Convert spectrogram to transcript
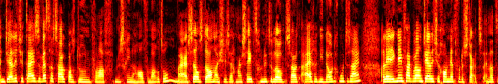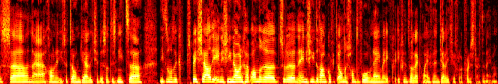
een jelletje tijdens de wedstrijd zou ik pas doen vanaf misschien een halve marathon. Maar zelfs dan, als je zeg maar 70 minuten loopt, zou het eigenlijk niet nodig moeten zijn. Alleen ik neem vaak wel een jelletje gewoon net voor de start. En dat is uh, nou ja, gewoon een isotoon jelletje. Dus dat is niet, uh, niet omdat ik speciaal die energie nodig heb. Anderen zullen een energiedrank of iets anders van tevoren nemen. Ik, ik vind het wel lekker om even een jelletje vlak voor de start te nemen.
